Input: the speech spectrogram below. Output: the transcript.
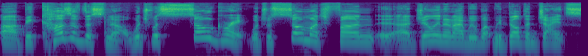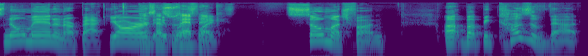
uh, because of the snow, which was so great, which was so much fun, uh, Jillian and I we went, we built a giant snowman in our backyard. Yes, it was was epic. like so much fun. Uh, but because of that,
